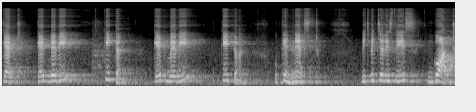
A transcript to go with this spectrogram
cat. Cat baby, kitten. Cat baby, kitten. Okay, next. Which picture is this? Goat.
